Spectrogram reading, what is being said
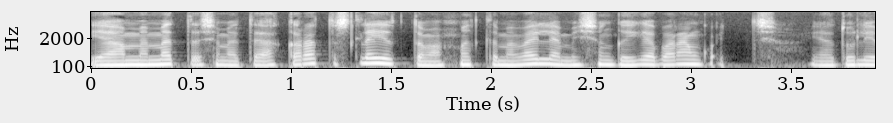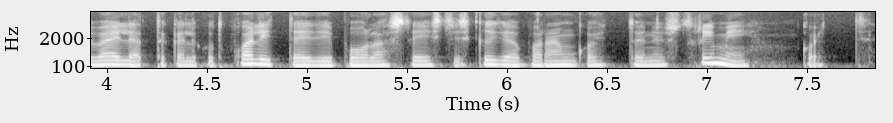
ja me mõtlesime, et ei hakka ratast leiutama, mõtleme välja, mis on kõige parem kott. ja tuli välja, et tegelikult kvaliteedi poolest Eestis kõige parem kott on just Rimi kott.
